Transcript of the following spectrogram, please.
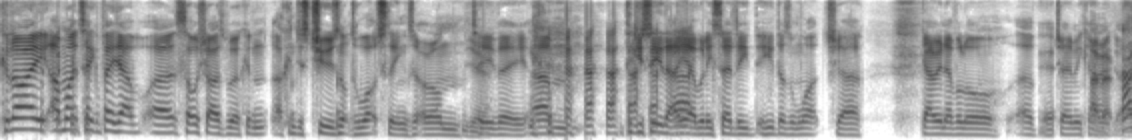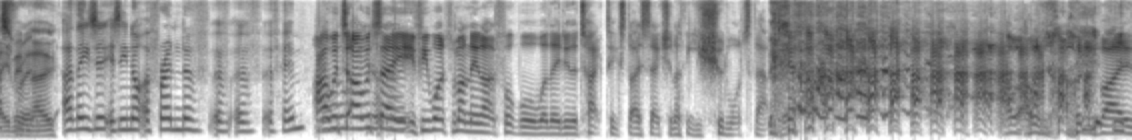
Could I? I might take a page out of uh, Solskjaer's book, and I can just choose not to watch things that are on Yeah. TV. Um, did you see that? Yeah, when he said he he doesn't watch uh, Gary Neville or uh, Jamie Carragher. That's Blame him, though. Are these, is he not a friend of, of, of, of him? I would I would say really. if you watch Monday Night Football where they do the tactics dissection, I think you should watch that. I, I would, I would advise.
